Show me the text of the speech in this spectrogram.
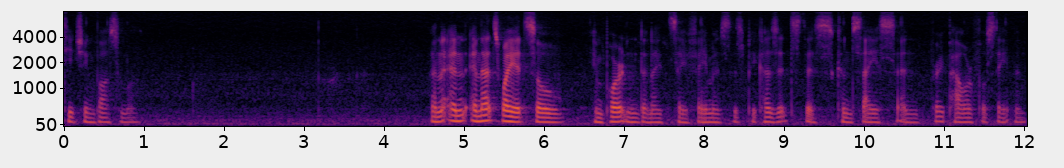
teaching possible. And, and, and that's why it's so important and I'd say famous is because it's this concise and very powerful statement.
